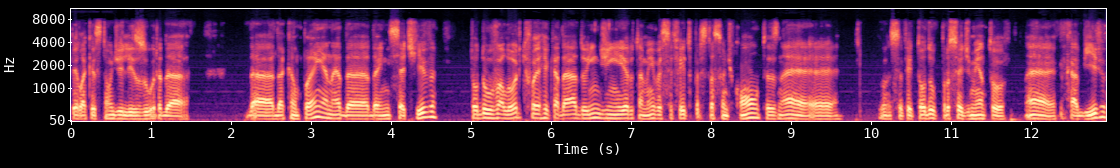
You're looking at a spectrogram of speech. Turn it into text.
pela questão de lisura da, da, da campanha, né, da, da iniciativa todo o valor que foi arrecadado em dinheiro também vai ser feito prestação de contas, né? É, vai ser feito todo o procedimento né, cabível.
